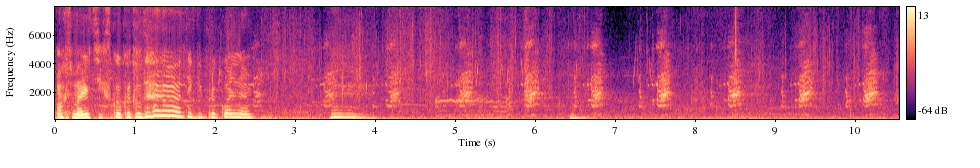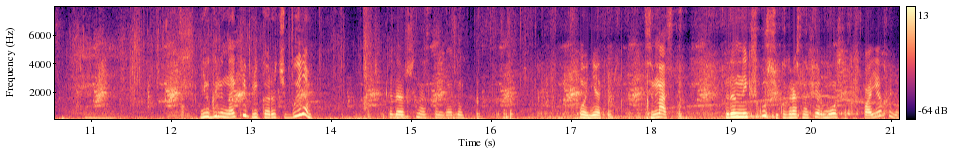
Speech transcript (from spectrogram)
Ох, смотрите, их сколько тут. Такие прикольные. Я говорю, на Кипре, короче, были, когда в шестнадцатом году. Ой, нет, в семнадцатом. Когда на экскурсию как раз на ферму осликов поехали,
